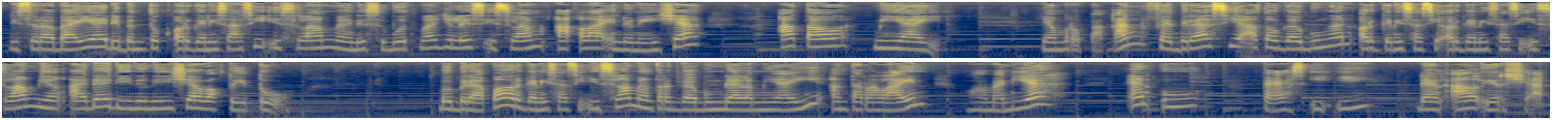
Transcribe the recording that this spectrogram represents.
di Surabaya dibentuk organisasi Islam yang disebut Majelis Islam A'la Indonesia atau MIAI, yang merupakan federasi atau gabungan organisasi-organisasi Islam yang ada di Indonesia waktu itu. Beberapa organisasi Islam yang tergabung dalam MIAI antara lain Muhammadiyah, NU, PSII, dan Al-Irsyad.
